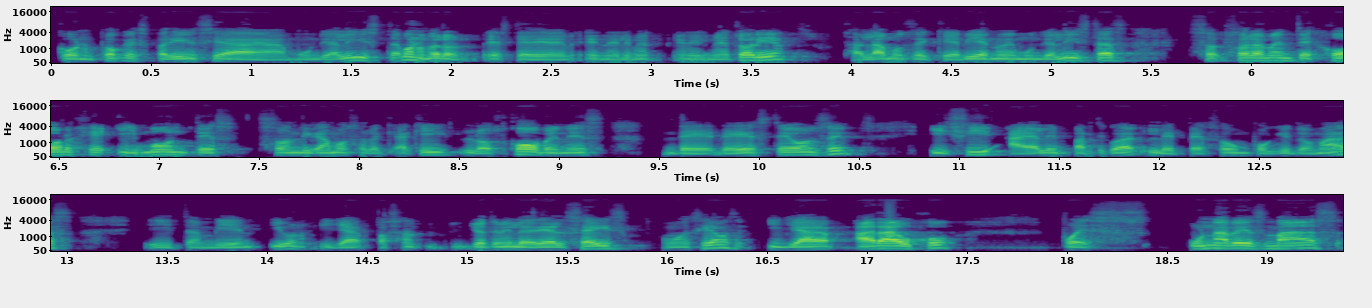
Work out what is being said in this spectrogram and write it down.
con poca experiencia mundialista, bueno, pero este, en, eliminatoria, hablamos de que había nueve mundialistas, solamente Jorge y Montes son, digamos, aquí los jóvenes de, este once, y sí, a él en particular le pesó un poquito más, y también, y bueno, y ya pasando, yo también le daría el 6, como decíamos, y ya Araujo, pues una vez más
